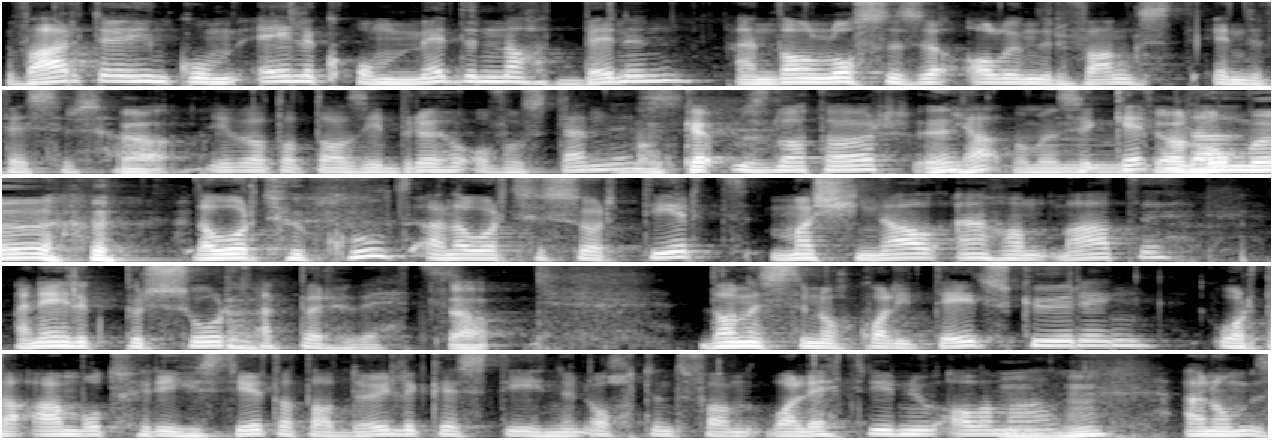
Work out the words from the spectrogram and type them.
vaartuigen komen eigenlijk om middernacht binnen en dan lossen ze al hun vangst in de vissershaal. Ja. Wat dat dan Zeebrugge of Oostende Dan is? kippen ze dat daar. Hè? Ja, Om ze kippen eh, Dat wordt gekoeld en dat wordt gesorteerd, machinaal en handmatig. En eigenlijk per soort en per gewicht. Ja. Dan is er nog kwaliteitskeuring. Wordt dat aanbod geregistreerd, dat dat duidelijk is tegen de ochtend van wat ligt er hier nu allemaal. Mhm. En om 6.30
